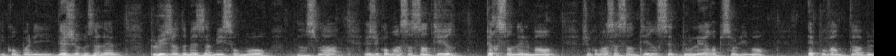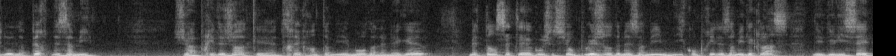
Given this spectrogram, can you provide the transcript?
une, compagnie de Jérusalem, plusieurs de mes amis sont morts dans cela, et je commence à sentir, personnellement, je commence à sentir cette douleur absolument épouvantable de la perte des amis. J'ai appris déjà qu'un très grand ami est mort dans le Negev. Maintenant, c'était à gauche et plusieurs de mes amis, y compris des amis de classe du, lycée,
